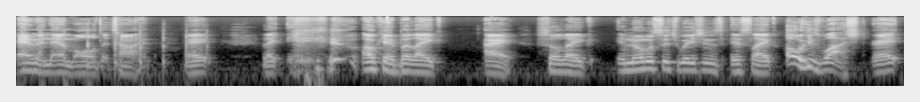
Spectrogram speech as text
Eminem all the time, right? Like, okay, but like, all right, so like in normal situations, it's like, oh, he's washed, right?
